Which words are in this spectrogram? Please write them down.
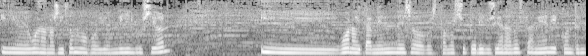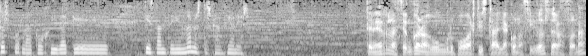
Y bueno, nos hizo un mogollón de ilusión y bueno, y también eso, pues estamos súper ilusionados también y contentos por la acogida que, que están teniendo nuestras canciones. ¿Tener relación con algún grupo o artista ya conocidos de la zona?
